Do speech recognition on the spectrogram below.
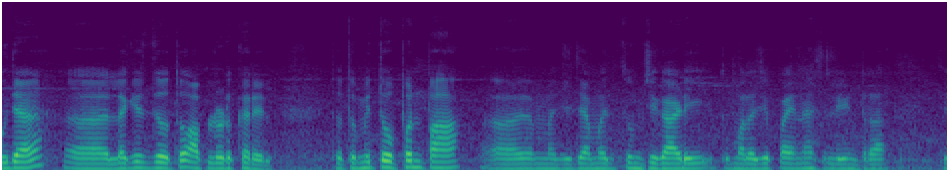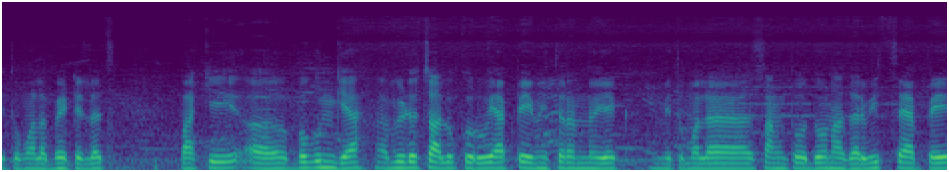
उद्या लगेच जो होतो अपलोड करेल. तर तुम्ही तो पण पहा. म्हणजे त्यामध्ये तुमची गाडी तुम्हाला जी पाहिजे असेल इंट्रा ती तुम्हाला भेटेलच. बाकी बघून घ्या. व्हिडिओ चालू करू ॲप आहे मित्रांनो एक. मी तुम्हाला सांगतो दोन हजार वीसचा ॲप आहे.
